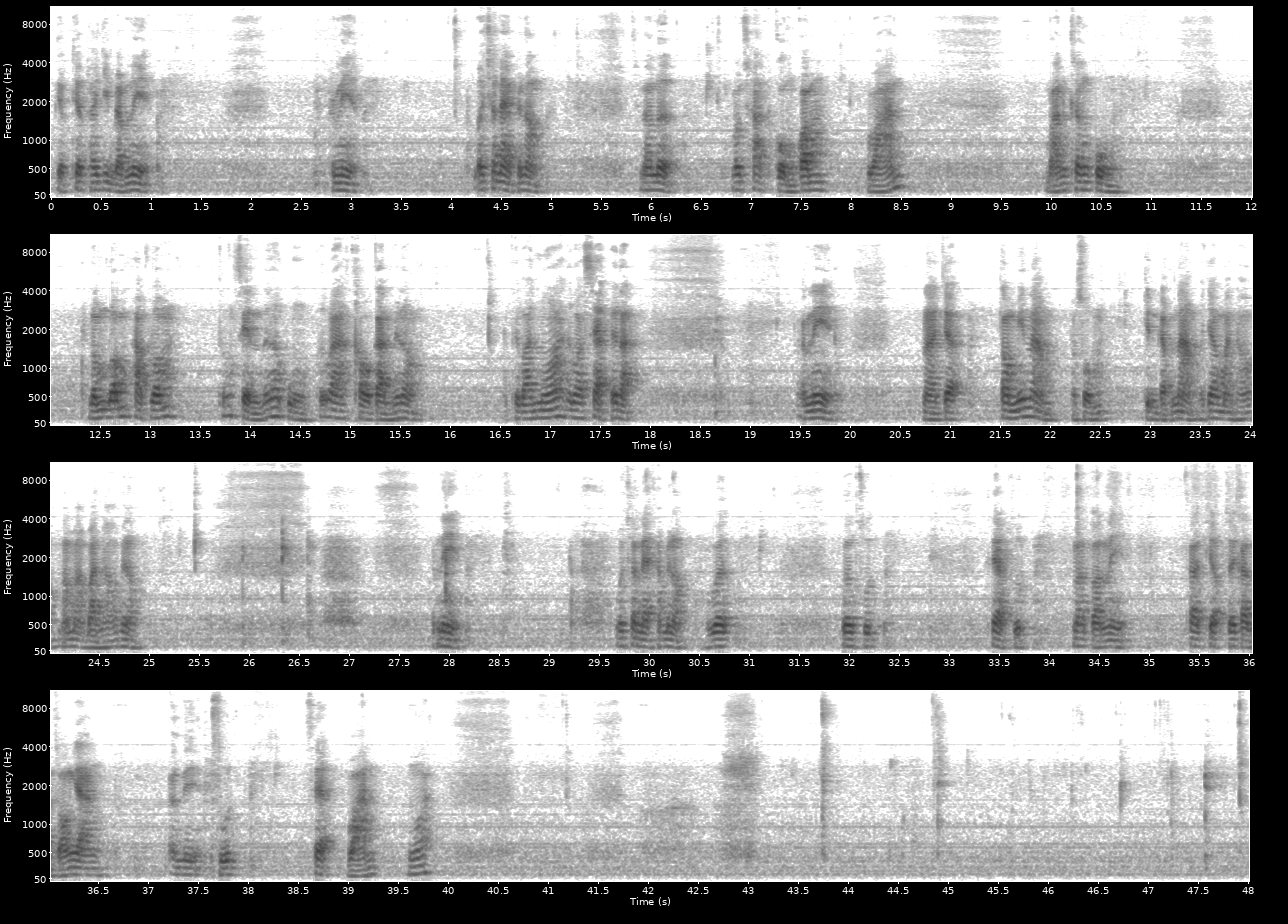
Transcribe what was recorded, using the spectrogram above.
เปรียบเทียบถ้ากินแบบนี้อันนี้รสชาติแนกพี่น้องชนะเลิศรสชาติกลมกล่อมหวาน หวานเครื่องปรุงล้มล้มๆผับล้ม ต้องเส้นเรื่องปรุงเพื่อว่าเข้ากันพี่น้องถือว่านัวถือว่าแซ่บด้วยล่ะอันนี้น่าจะต้องมีน้ำผสมกินกับน้ำพระเจ้าบานเฮามามาบานเฮาพี่น้องอันนี้เวอร์ชันแรกครับพี่น้องเวิร์เวิร์สุดแซ่บสุดณตอนนี้ ถ้าเทียบใช้กันสองอย่าง อันนี้สูตรแซ่บหวานนัว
